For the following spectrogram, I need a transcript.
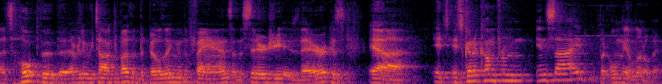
let's hope that, that everything we talked about, that the building and the fans and the synergy is there, because uh, it's it's gonna come from inside, but only a little bit.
